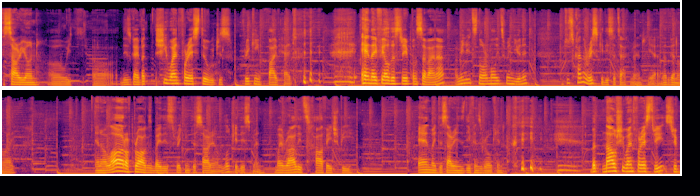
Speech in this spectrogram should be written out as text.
Thessarion uh, with uh, this guy, but she went for S2, which is freaking five head. and I failed the strip on Savannah. I mean, it's normal, it's wind unit. It was kind of risky this attack, man. Yeah, not gonna lie. And a lot of procs by this freaking Thessarion. Look at this, man. My Riley is half HP. And my Thessarion's defense broken. but now she went for S3, strip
